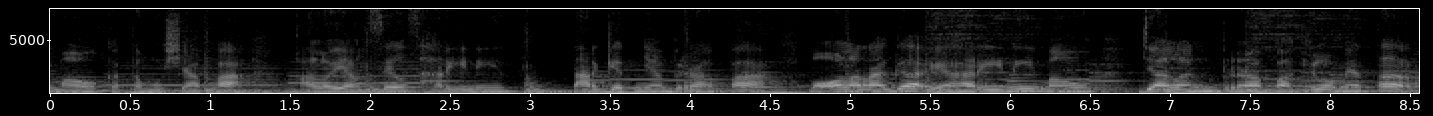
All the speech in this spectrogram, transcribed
Mau ketemu siapa? Kalau yang sales hari ini targetnya berapa? Mau olahraga ya hari ini mau jalan berapa kilometer?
